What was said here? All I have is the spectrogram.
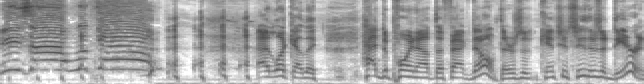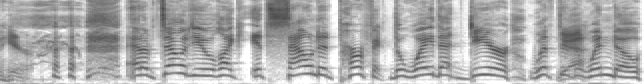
He's out! I look how they had to point out the fact. Don't there's a can't you see there's a deer in here? and I'm telling you, like it sounded perfect. The way that deer went through Yeah. the window,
